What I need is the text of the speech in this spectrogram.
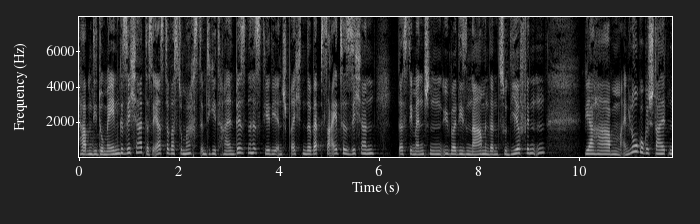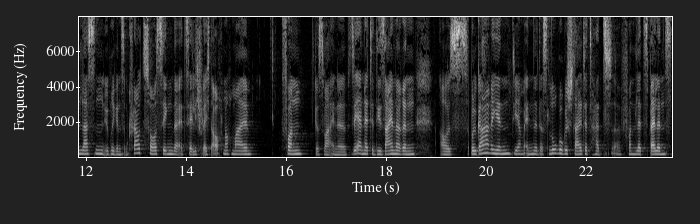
haben die Domain gesichert. Das erste, was du machst im digitalen Business, dir die entsprechende Webseite sichern, dass die Menschen über diesen Namen dann zu dir finden. Wir haben ein Logo gestalten lassen, übrigens im Crowdsourcing, da erzähle ich vielleicht auch noch mal von. Das war eine sehr nette Designerin aus Bulgarien, die am Ende das Logo gestaltet hat äh, von Let's Balance,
